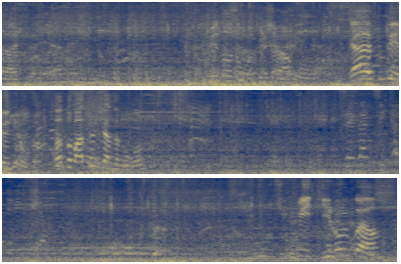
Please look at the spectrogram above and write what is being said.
나이스 준비도는 못 조심하고. 야 준비 왼쪽 나 또 맞돌지 한다 보고 제가 지켜드릴게요. 준비 뒤로 올 거야 음,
